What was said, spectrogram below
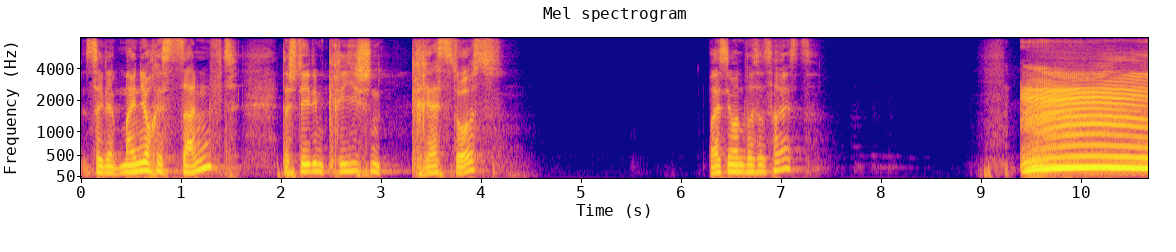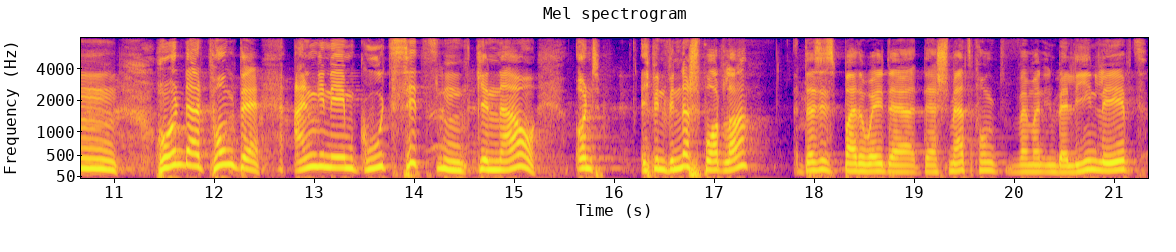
sagt er, mein Joch ist sanft. Da steht im Griechischen Christos. Weiß jemand, was das heißt? 100 mm, Punkte. Angenehm gut sitzend, genau. Und ich bin Wintersportler das ist, by the way, der, der Schmerzpunkt, wenn man in Berlin lebt.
